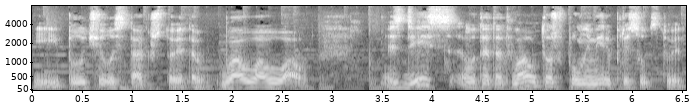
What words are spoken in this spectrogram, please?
И получилось так, что это вау-вау-вау. Здесь вот этот вау тоже в полной мере присутствует.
